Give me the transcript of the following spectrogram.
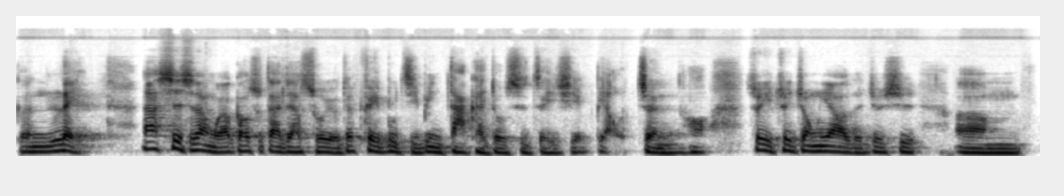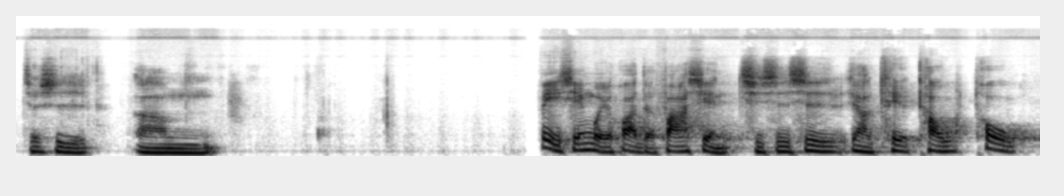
跟累。那事实上，我要告诉大家，所有的肺部疾病大概都是这些表征，哈。所以最重要的就是，嗯，就是嗯，肺纤维化的发现，其实是要贴透透。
